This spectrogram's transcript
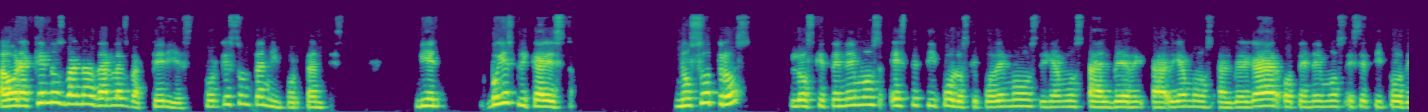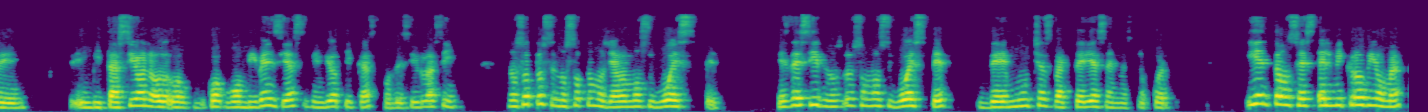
Ahora, ¿qué nos van a dar las bacterias? ¿Por qué son tan importantes? Bien, voy a explicar esto. Nosotros, los que tenemos este tipo, los que podemos, digamos, albergar o tenemos ese tipo de invitación o, convivencias simbióticas, por decirlo así, nosotros, nosotros nos llamamos huésped. Es decir, nosotros somos huésped de muchas bacterias en nuestro cuerpo. Y entonces el microbioma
